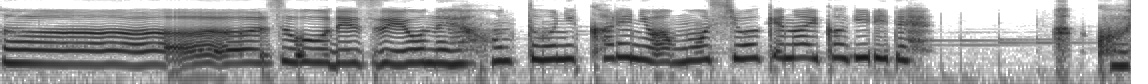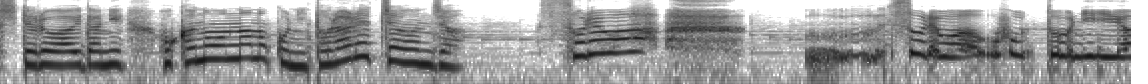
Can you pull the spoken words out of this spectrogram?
あーそうですよね。本当に彼には申し訳ない限りで。こうしてる間に他の女の子に取られちゃうんじゃ。それはそれは本当に嫌。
